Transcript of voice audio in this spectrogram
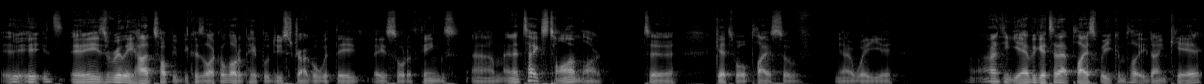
it, it's it is a really hard topic because like a lot of people do struggle with these these sort of things, um, and it takes time, like to get to a place of you know where you. I don't think you ever get to that place where you completely don't care,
